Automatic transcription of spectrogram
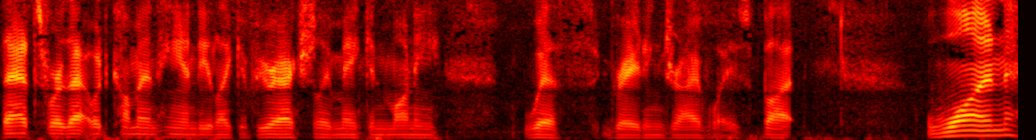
that's where that would come in handy like if you're actually making money with grading driveways. But one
